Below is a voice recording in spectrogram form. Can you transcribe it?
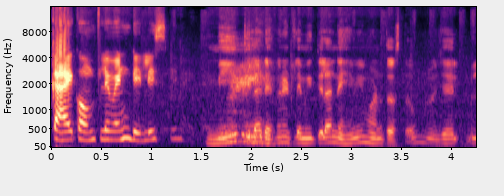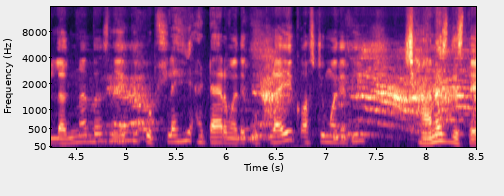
काय कॉम्प्लिमेंट दिलीस की नाही? मी तिला डेफिनेटली मी तिला नेहमी म्हणत असतो म्हणजे लग्नातच नाही ती कुठल्याही अटायरमध्ये कुठल्याही कॉस्ट्यूममध्ये ती छानच दिसते.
